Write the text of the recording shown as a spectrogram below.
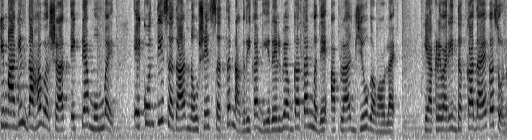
की मागील दहा वर्षात एकट्या मुंबईत एकोणतीस हजार नऊशे सत्तर नागरिकांनी रेल्वे अपघातांमध्ये आपला जीव गमावलाय. ही आकडेवारी धक्कादायक असून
